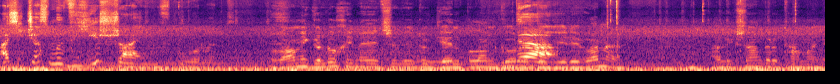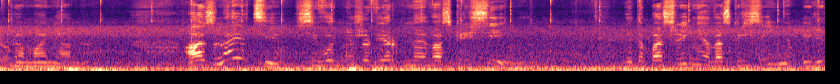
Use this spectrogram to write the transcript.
А сейчас мы въезжаем в город. Планы Галух имеется в виду генплан города Да. Еревана Александра Таманяна. Романяна. А знаете, сегодня же вербное воскресенье. Это последнее воскресенье перед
